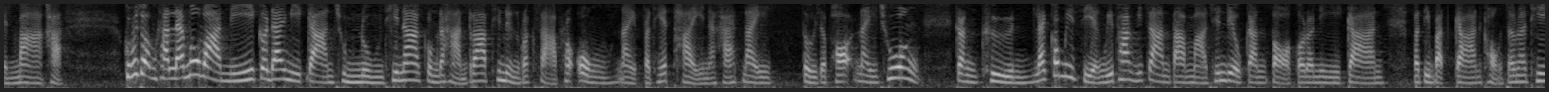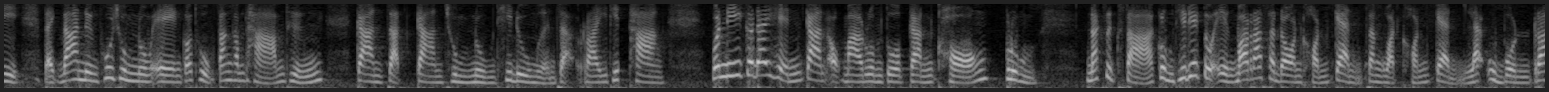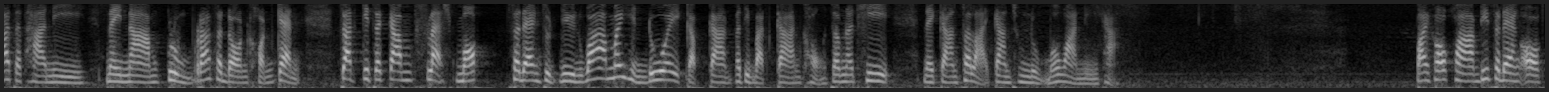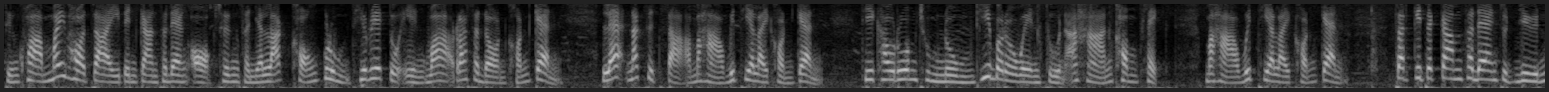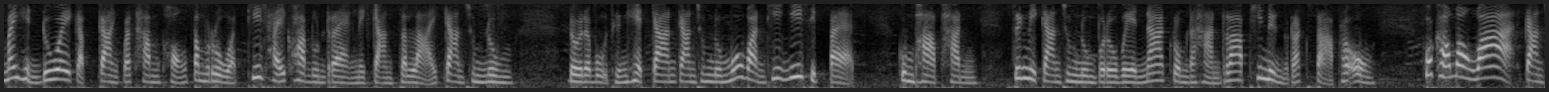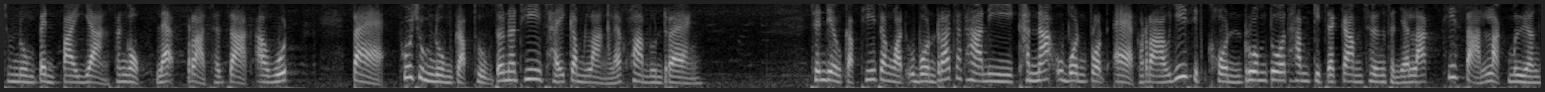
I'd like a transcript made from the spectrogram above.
เป็นมาค่ะ คุณผู้ชมคะและเมื่อวานนี้ก็ได้มีการชุมนุมที่หน้ากรมทหารราบที่หนึ่งรักษาพระองค์ในประเทศไทยนะคะ ในโดยเฉพาะในช่วงกลางคืน และก็มีเสียงวิพากษ์วิจารณ์ตามมาเช่นเดียวกันต่อกรณีการปฏิบัติการของเจ้าหน้าที่ แต่อีกด้านหนึ่งผู้ชุมนุมเองก็ถูกตั้งคำถามถึงการจัดการชุมนุมที่ดูเหมือนจะไร้ทิศทาง วันนี้ก็ได้เห็นการออกมารวมตัวกันของกลุ่ม นักศึกษากลุ่มที่เรียกตัวเองว่าราษฎรขอนแก่น จังหวัดขอนแก่น และอุบลราชธานี ในนามกลุ่มราษฎรขอนแก่น จัดกิจกรรมแฟลชม็อบแสดงจุดยืนว่าไม่เห็นด้วยกับการปฏิบัติการของเจ้าหน้าที่ ในการสลายการชุมนุมเมื่อวานนี้ค่ะป้ายข้อความที่แสดงออกถึงความไม่พอใจเป็นการแสดงออกเชิงสัญลักษณ์ของกลุ่มที่เรียกตัวเองว่าราษฎรขอนแก่น และนักศึกษามหาวิทยาลัยขอนแก่น ที่เข้าร่วมชุมนุมที่บริเวณศูนย์อาหารคอมเพล็กซ์มหาวิทยาลัยขอนแก่น จัดกิจกรรมแสดงจุดยืนไม่เห็นด้วยกับการกระทำของตำรวจที่ใช้ความรุนแรงในการสลายการชุมนุม โดยระบุถึงเหตุการณ์การชุมนุมเมื่อวันที่ 28 กุมภาพันธ์ ซึ่งมีการชุมนุมบริเวณหน้ากรมทหารราบที่ 1 รักษาพระองค์ พวกเขามองว่าการชุมนุมเป็นไปอย่างสงบและปราศจากอาวุธ แต่ผู้ชุมนุมกลับถูกเจ้าหน้าที่ใช้กำลังและความรุนแรง เช่นเดียวกับที่จังหวัดอุบลราชธานี คณะอุบลปลดแอกราว 20 คน รวมตัวทำกิจกรรมเชิงสัญลักษณ์ที่ศาลหลักเมือง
